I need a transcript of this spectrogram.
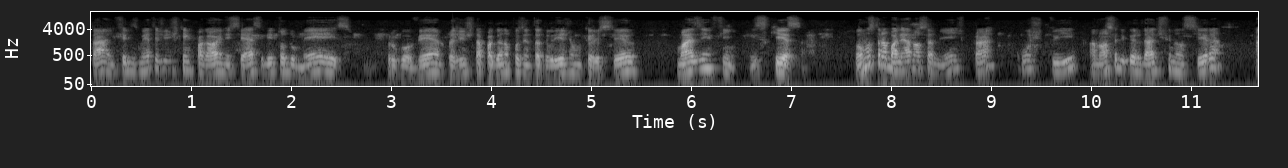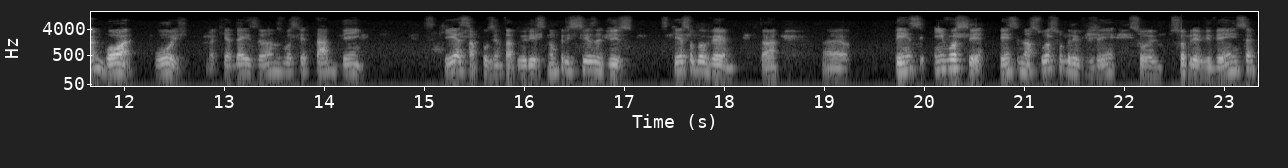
tá? Infelizmente a gente tem que pagar o INSS ali todo mês para o governo, para a gente estar tá pagando a aposentadoria de um terceiro, mas enfim, esqueça. Vamos trabalhar nossa mente para constituir a nossa liberdade financeira agora, hoje. Daqui a 10 anos você está bem. Esqueça a aposentadoria, você não precisa disso. Esqueça o governo, tá? É, pense em você, pense na sua sobrevivência,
